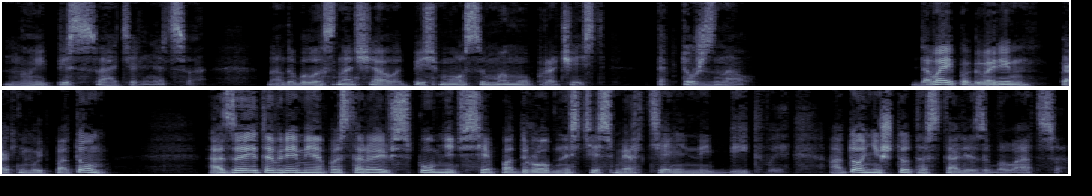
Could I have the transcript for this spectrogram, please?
Ну и писательница. Надо было сначала письмо самому прочесть. Так кто ж знал? Давай поговорим как-нибудь потом, а за это время я постараюсь вспомнить все подробности смертельной битвы, а то они что-то стали забываться.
